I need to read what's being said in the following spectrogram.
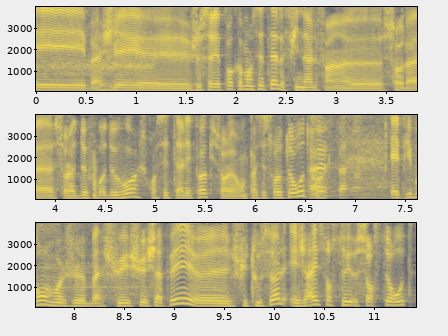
Et bah, je, je savais pas comment c'était la finale, enfin, sur, la, sur la deux fois deux voies, je crois que c'était à l'époque, sur on passait sur l'autoroute. et puis bon, moi je, bah, je, suis, je suis échappé, je suis tout seul et j'arrive sur, sur cette route.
